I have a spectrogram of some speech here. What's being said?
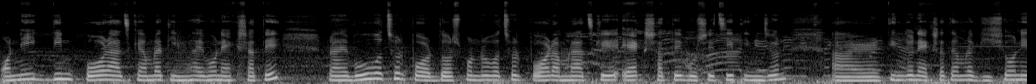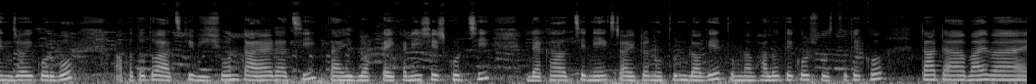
অনেক দিন পর আজকে আমরা তিন ভাই বোন একসাথে। প্রায় বহু বছর পর, দশ পনেরো বছর পর আমরা আজকে একসাথে বসেছি তিনজন। আর তিনজন একসাথে আমরা ভীষণ এনজয় করব। আপাতত আজকে ভীষণ টায়ার্ড আছি, তাই ব্লগটা এখানেই শেষ করছি। দেখা হচ্ছে নেক্সট আরেকটা নতুন ব্লগে তোমরা ভালো থেকো, সুস্থ থেকো। টাটা বাই বাই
